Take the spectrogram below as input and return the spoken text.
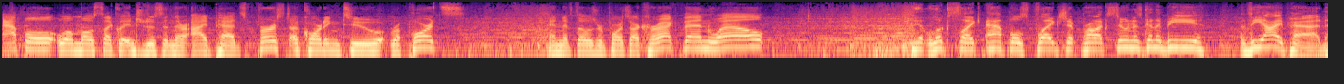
Apple will most likely introduce in their iPads first, according to reports. And if those reports are correct, then, well, it looks like Apple's flagship product soon is going to be the iPad,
